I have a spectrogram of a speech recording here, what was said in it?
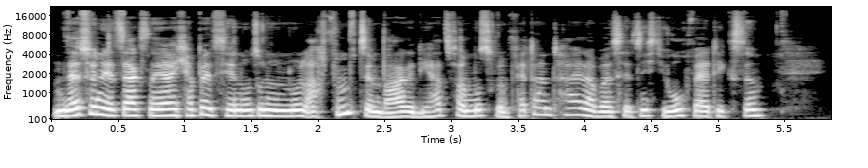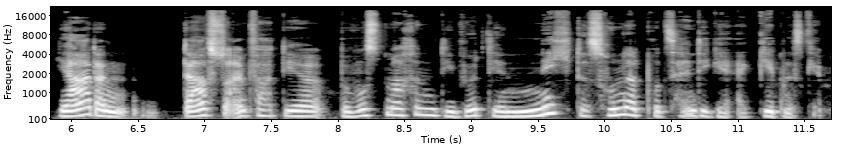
Und selbst wenn du jetzt sagst, naja, ich habe jetzt hier nur so eine 0815-Waage, die hat zwar Muskel- und Fettanteil, aber ist jetzt nicht die hochwertigste, ja, dann darfst du einfach dir bewusst machen, die wird dir nicht das hundertprozentige Ergebnis geben.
